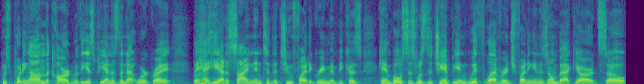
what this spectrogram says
who's putting on the card with ESPN as the network, right? They ha- he had to sign into the two fight agreement because Kambosos was the champion with leverage, fighting in his own backyard. So.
